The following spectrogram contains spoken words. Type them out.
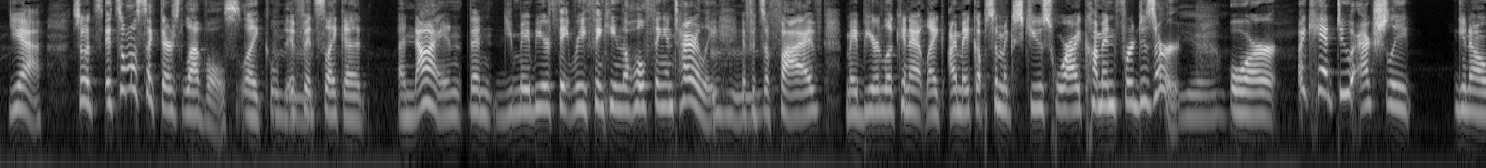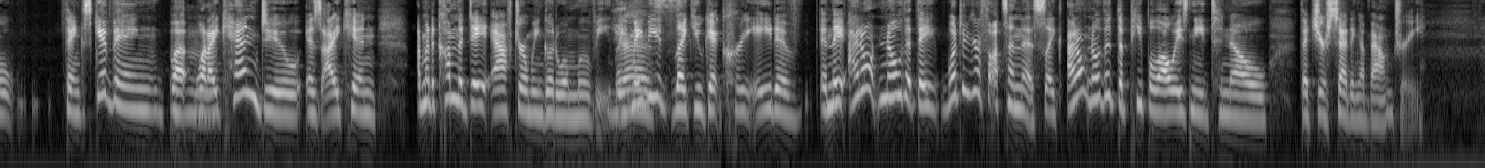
Yeah. So it's it's almost like there's levels. Like mm-hmm. if it's like a a nine, then you maybe you're th- rethinking the whole thing entirely. Mm-hmm. If it's a five, maybe you're looking at like I make up some excuse where I come in for dessert, yeah. or I can't do actually, you know, Thanksgiving, but mm-hmm. what I can do is I can I'm going to come the day after and we can go to a movie. Like yes. maybe like you get creative and they I don't know that they what are your thoughts on this? Like I don't know that the people always need to know that you're setting a boundary.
